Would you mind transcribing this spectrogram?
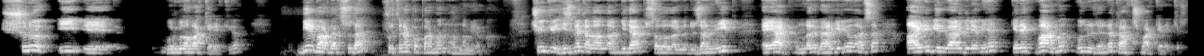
şunu iyi vurgulamak gerekiyor. Bir bardak suda fırtına koparmanın anlamı yok. Çünkü hizmet alanlar gider pusalalarını düzenleyip eğer bunları vergiliyorlarsa ayrı bir vergilemeye gerek var mı? Bunun üzerine tartışmak gerekir.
